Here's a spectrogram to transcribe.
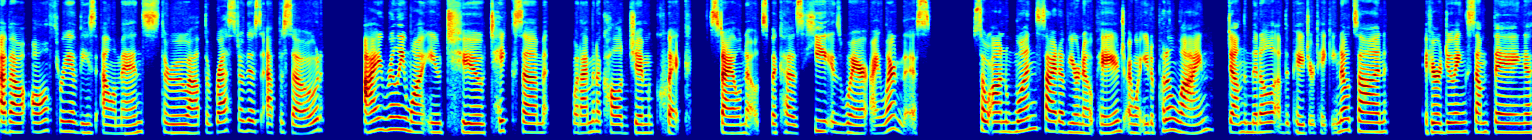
about all three of these elements throughout the rest of this episode, I really want you to take some what I'm going to call Jim Kwik style notes because he is where I learned this. So, on one side of your note page, I want you to put a line down the middle of the page you're taking notes on. If you're doing something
